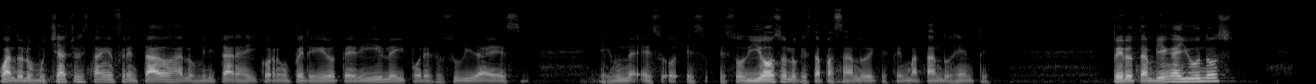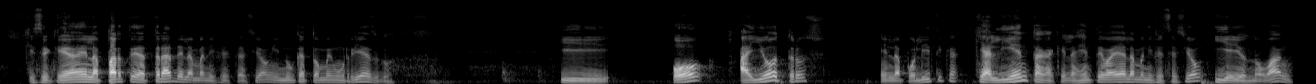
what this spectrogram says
cuando los muchachos están enfrentados a los militares, ahí corren un peligro terrible y por eso su vida es, es, odioso lo que está pasando de que estén matando gente. Pero también hay unos que se quedan en la parte de atrás de la manifestación y nunca tomen un riesgo. Y, o hay otros en la política que alientan a que la gente vaya a la manifestación y ellos no van.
